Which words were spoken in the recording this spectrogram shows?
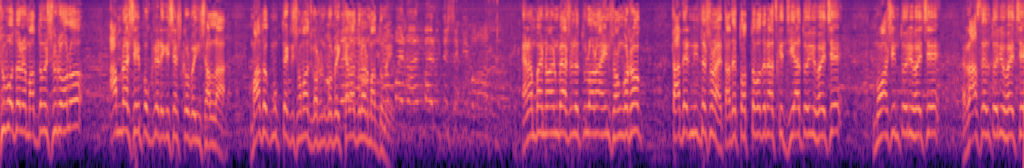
যুব দলের মাধ্যমে শুরু হলো। আমরা সেই প্রক্রিয়াটিকে শেষ করব ইনশাল্লাহ। মাদক মুক্ত একটি সমাজ গঠন করবে খেলাধুলার মাধ্যমে। এনাম ভাই, নয়ন ভাই আসলে তুলনাহীন সংগঠক। তাদের নির্দেশনায়, তাদের তত্ত্বাবধানে আজকে জিয়া তৈরি হয়েছে, মহাসিন তৈরি হয়েছে, রাসেল তৈরি হয়েছে।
